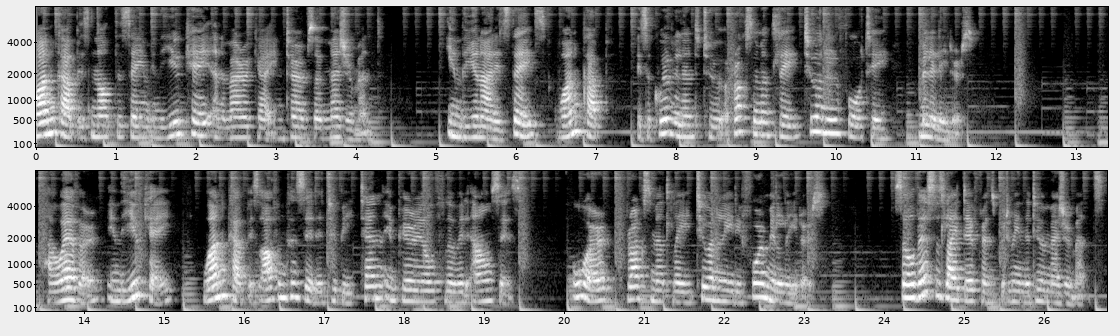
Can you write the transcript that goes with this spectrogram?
One cup is not the same in the UK and America in terms of measurement. In the United States, one cup is equivalent to approximately 240 milliliters. However, in the UK, one cup is often considered to be 10 imperial fluid ounces, or approximately 284 milliliters. So there's a slight difference between the two measurements.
